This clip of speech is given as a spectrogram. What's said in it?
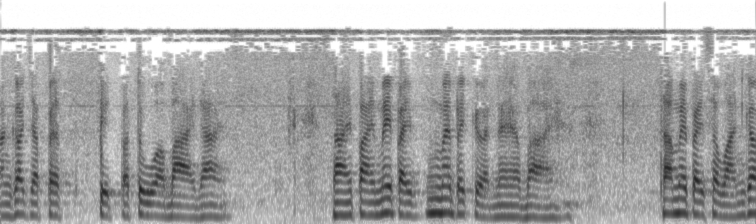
มันก็จะปิดประตูอบายได้ ตายไปไม่ไปไม่ไปเกิดในอบาย ถ้าไม่ไปสวรรค์ก็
